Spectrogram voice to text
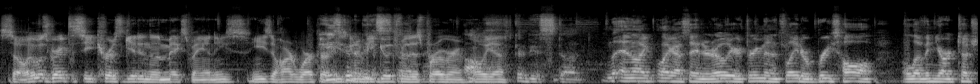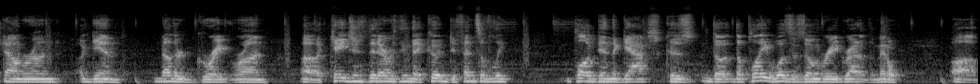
So it was great to see Chris get into the mix, man. He's he's a hard worker. He's, going to be, a good for this man. program. Oh, yeah. He's going to be a stud. and like like I stated earlier, three minutes later, Breece Hall, 11 yard touchdown run. Again, another great run. Uh, Cajuns did everything they could defensively, plugged in the gaps because the the play was a zone read right up the middle. Uh,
